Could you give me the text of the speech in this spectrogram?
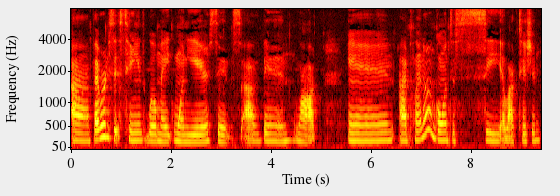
Uh, February 16th will make one year since I've been locked. And I plan on going to see a loctician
